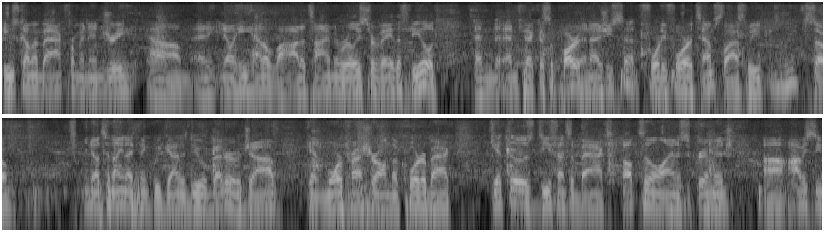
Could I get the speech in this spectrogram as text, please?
He was coming back from an injury, um, and you know he had a lot of time to really survey the field and and pick us apart. And as you said, 44 attempts last week. So you know, tonight I think we got to do a better job, get more pressure on the quarterback, get those defensive backs up to the line of scrimmage. Uh, obviously,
